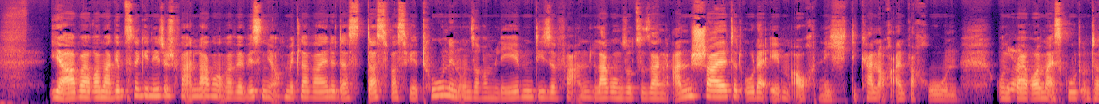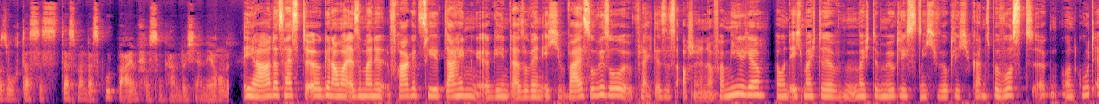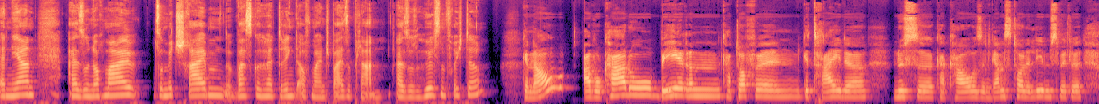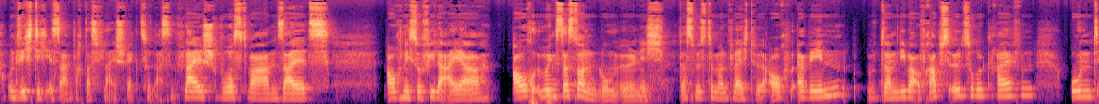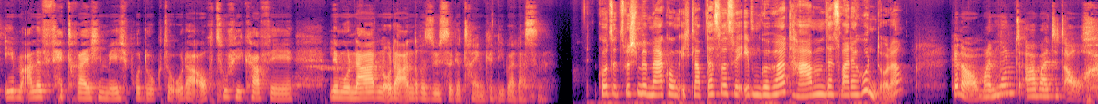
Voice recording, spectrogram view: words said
Ja, bei Rheuma gibt es eine genetische Veranlagung, aber wir wissen ja auch mittlerweile, dass das, was wir tun in unserem Leben, diese Veranlagung sozusagen anschaltet oder eben auch nicht. Die kann auch einfach ruhen. Und ja. bei Rheuma ist gut untersucht, dass es, dass man das gut beeinflussen kann durch Ernährung. Ja, das heißt, äh, genau, also meine Frage zielt dahingehend, also wenn ich weiß sowieso, vielleicht ist es auch schon in der Familie und ich möchte, möchte möglichst mich wirklich ganz bewusst äh, und gut ernähren. Also nochmal, zum Mitschreiben, was gehört dringend auf meinen Speiseplan? Also Hülsenfrüchte? Genau, Avocado, Beeren, Kartoffeln, Getreide, Nüsse, Kakao sind ganz tolle Lebensmittel und wichtig ist einfach das Fleisch wegzulassen. Fleisch, Wurstwaren, Salz, auch nicht so viele Eier, auch übrigens das Sonnenblumenöl nicht. Das müsste man vielleicht auch erwähnen. Dann lieber auf Rapsöl zurückgreifen und eben alle fettreichen Milchprodukte oder auch zu viel Kaffee, Limonaden oder andere süße Getränke lieber lassen kurze Zwischenbemerkung. Ich glaube, das, was wir eben gehört haben, das war der Hund, oder? Genau, mein Hund arbeitet auch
